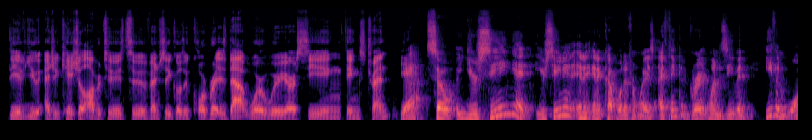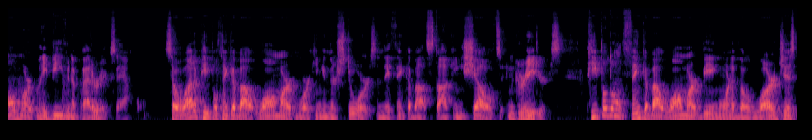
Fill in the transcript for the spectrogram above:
give you educational opportunities to eventually go to corporate. Is that where we are seeing things trend? Yeah. So you're seeing it, you're seeing it in, in a couple of different ways. I think a great one is even even Walmart may be even a better example. So a lot of people think about Walmart and working in their stores and they think about stocking shelves and greeters people don't think about Walmart being one of the largest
